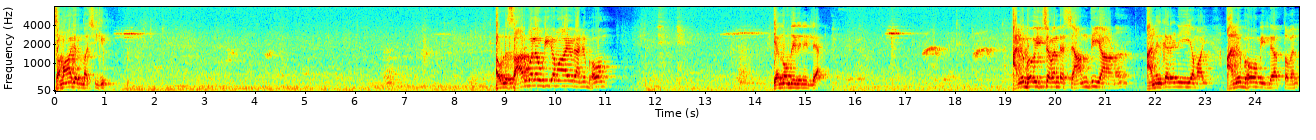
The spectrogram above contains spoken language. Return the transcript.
സമാജം നശിക്കും. അതുകൊണ്ട് സാർവലൗകികമായ ഒരു അനുഭവം എന്നൊന്നും ഇതിനില്ല. അനുഭവിച്ചവന്റെ ശാന്തിയാണ് അനുകരണീയമായി. അനുഭവമില്ലാത്തവൻ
